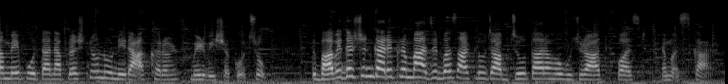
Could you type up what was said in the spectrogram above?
તમે પોતાના પ્રશ્નોનું નિરાકરણ મેળવી શકો છો. તો ભાવિ દર્શન કાર્યક્રમમાં આજે બસ આટલું જ. આપ જોતા રહો ગુજરાત ફર્સ્ટ. નમસ્કાર.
